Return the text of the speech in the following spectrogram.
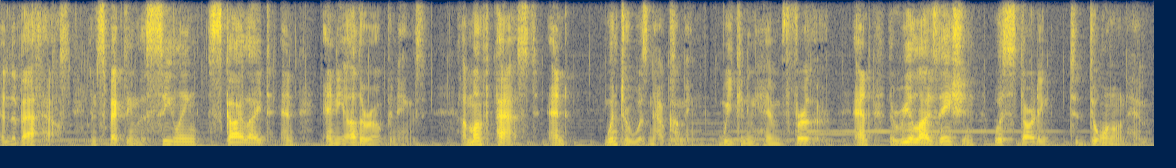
in the bathhouse, inspecting the ceiling, skylight, and any other openings. A month passed, and winter was now coming, weakening him further and the realization was starting to dawn on him.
